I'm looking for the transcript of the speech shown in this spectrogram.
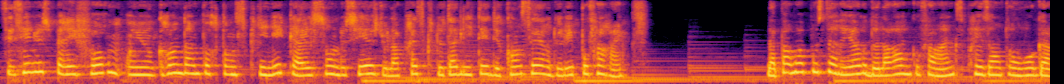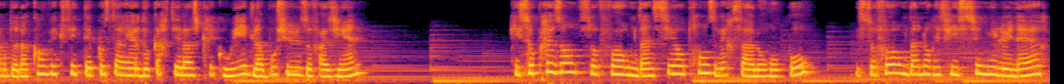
Ces sinus périformes ont une grande importance clinique car elles sont le siège de la presque totalité des cancers de l'hypopharynx. La paroi postérieure de laryngopharynx présente en regard de la convexité postérieure du cartilage cricoïde la bouche œsophagienne, qui se présente sous forme d'un sillon transversal au repos et sous forme d'un orifice semi-lunaire.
